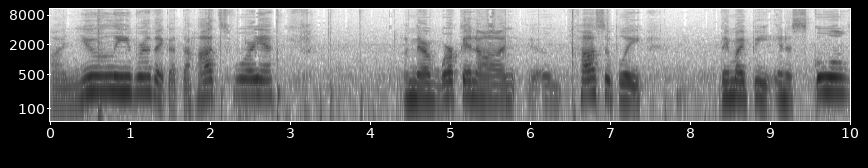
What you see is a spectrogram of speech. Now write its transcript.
on you, Libra. They got the hots for you. And they're working on uh, possibly they might be in a school.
